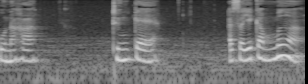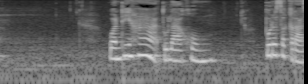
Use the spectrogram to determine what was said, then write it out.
กุลนะคะ ถึงแก่อาศยกรรมเมื่อ วันที่ 5 ตุลาคม พุทธศักราช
